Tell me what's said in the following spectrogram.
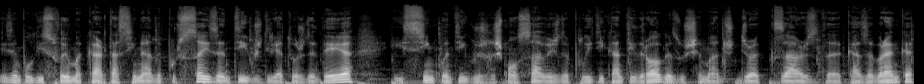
Exemplo disso foi uma carta assinada por seis antigos diretores da DEA e cinco antigos responsáveis da política antidrogas, os chamados drug czars da Casa Branca,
